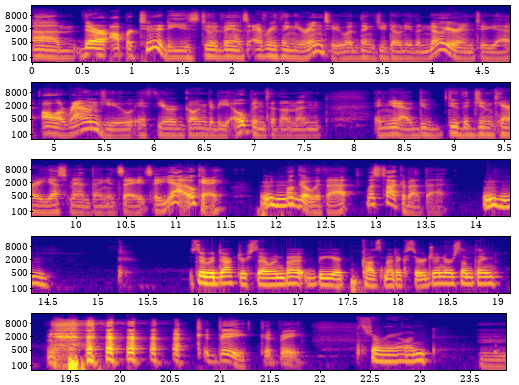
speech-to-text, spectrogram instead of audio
Um, there are opportunities to advance everything you're into and things you don't even know you're into yet all around you if you're going to be open to them and and you know do do the Jim Carrey yes man thing and say say yeah okay mm-hmm. I'll go with that. Let's talk about that. Mm-hmm. So would Doctor Sowenbutt be a cosmetic surgeon or something? could be, could be. Story on. Mm.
